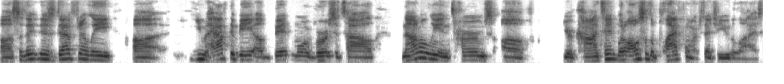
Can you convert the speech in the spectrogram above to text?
Uh, so there's definitely uh, you have to be a bit more versatile, not only in terms of your content, but also the platforms that you utilize.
